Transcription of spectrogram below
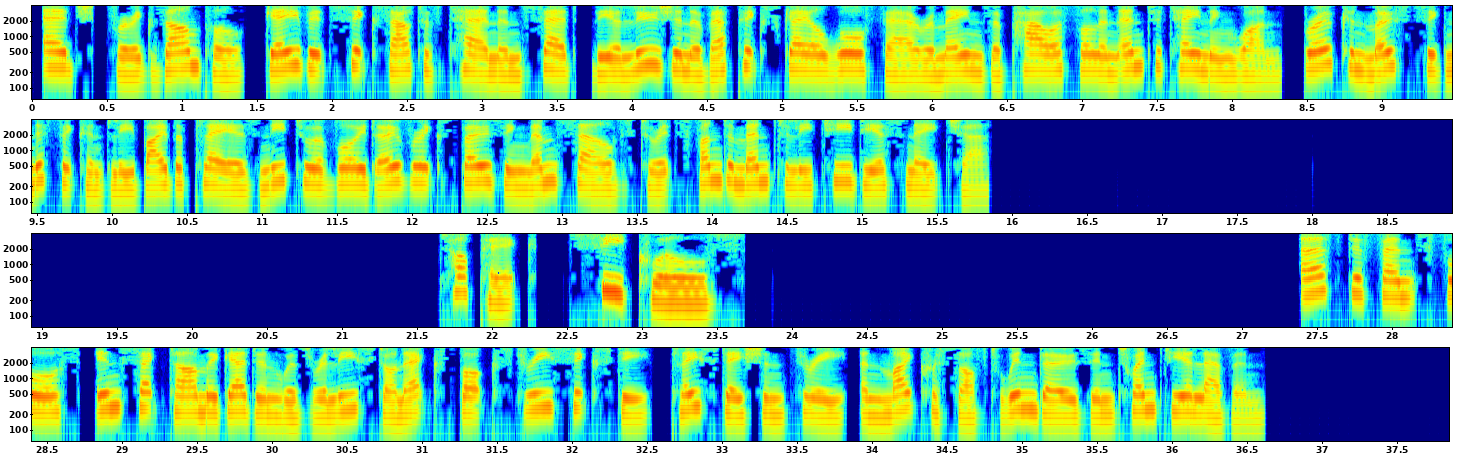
Edge, for example, gave it 6 out of 10 and said, the illusion of epic-scale warfare remains a powerful and entertaining one, broken most significantly by the player's need to avoid overexposing themselves to its fundamentally tedious nature. Sequels Earth Defense Force – Insect Armageddon was released on Xbox 360, PlayStation 3, and Microsoft Windows in 2011.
